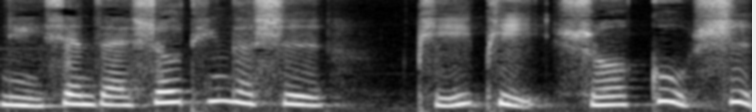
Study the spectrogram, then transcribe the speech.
你现在收听的是皮皮说故事。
